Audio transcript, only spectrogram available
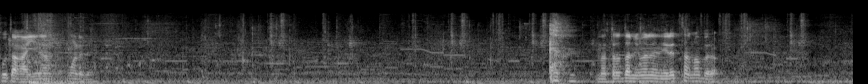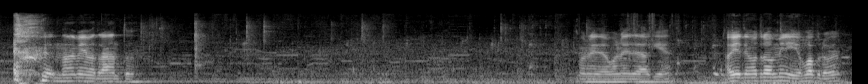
Puta gallina, muerde. me trata animal en directo, no, pero. Madre mía, me atraganto. Buena idea, buena idea aquí, eh. Oye, tengo otro mini, guapo, eh.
